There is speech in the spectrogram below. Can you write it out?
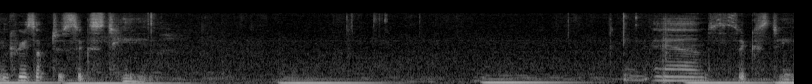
increase up to 16. And 16.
